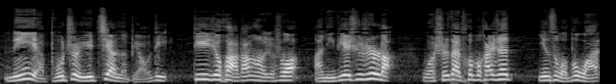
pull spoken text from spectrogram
你也不至于见了表弟，第一句话刚好就说啊，你爹去世了，我实在脱不开身，因此我不管。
